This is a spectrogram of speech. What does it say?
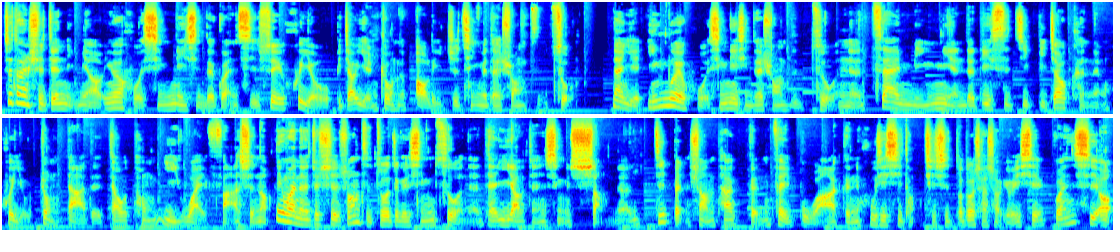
这段时间里面哦，因为火星逆行的关系，所以会有比较严重的暴力之情，因为在双子座。那也因为火星逆行在双子座呢，在明年的第四季比较可能会有重大的交通意外发生哦。另外呢，就是双子座这个星座呢，在医药整形上呢，基本上它跟肺部啊、跟呼吸系统其实多多少少有一些关系哦。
